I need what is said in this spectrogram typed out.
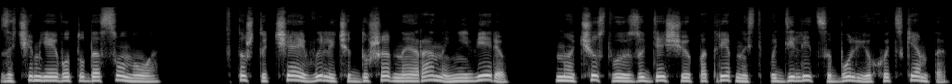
Зачем я его туда сунула? В то, что чай вылечит душевные раны, не верю, но чувствую зудящую потребность поделиться болью хоть с кем-то.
